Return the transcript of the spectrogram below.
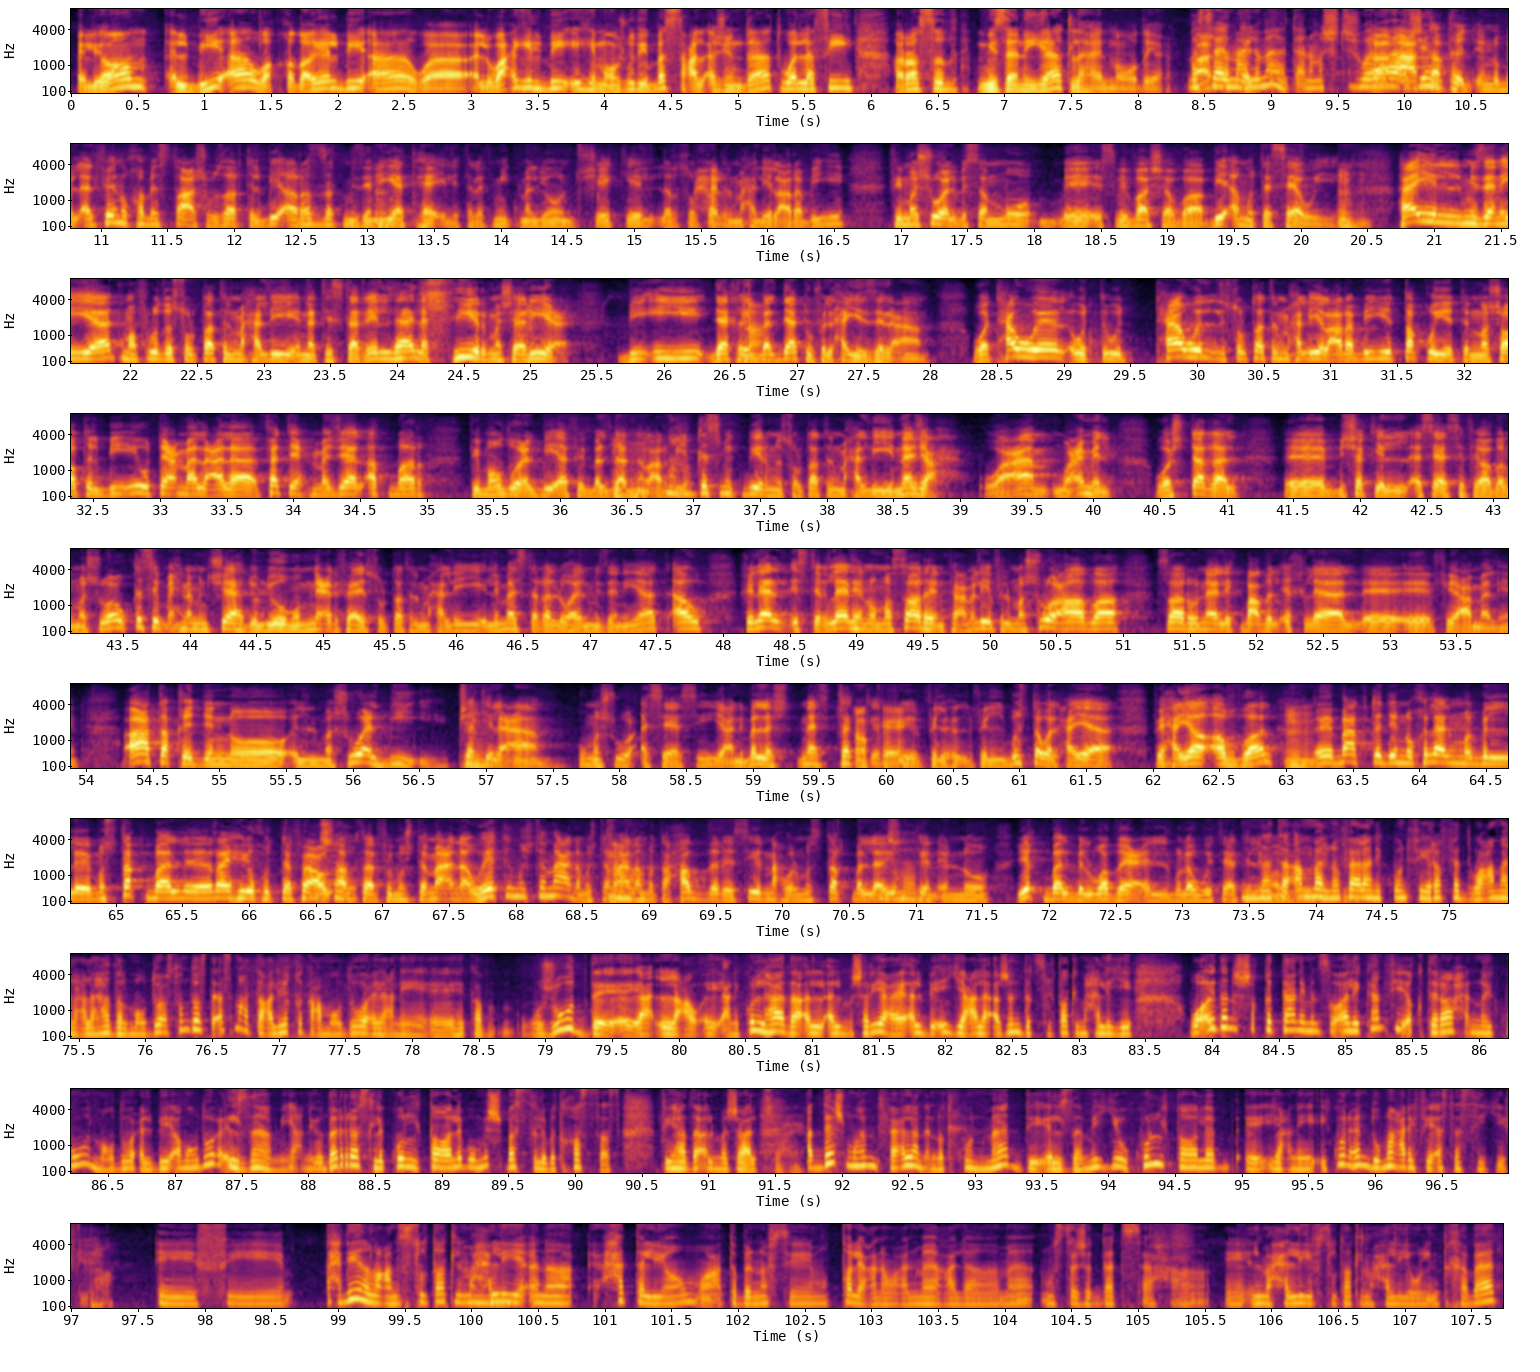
اليوم البيئة وقضايا البيئة والوعي البيئي هي موجودة بس على الأجندات ولا في رصد ميزانيات لهي المواضيع بس أعتقد- للمعلومات أنا ما شفتش ولا أجندة أعتقد إنه بال 2015 وزارة البيئة رصدت ميزانيات هائلة 300 مليون شيكل للسلطات حلو. المحلية العربية في مشروع اللي بسموه ب- سبيفا شافا بيئة متساوية مهم. هاي الميزانيات مفروض السلطات المحلية إنها تستغلها لكثير مشاريع بيئية داخل نعم. البلدات وفي الحيز العام وتحول وت- وتحاول السلطات المحلية العربية تقوية النشاط البيئي وتعمل على فتح مجال أكبر في موضوع البيئة في بلداتنا العربية. قسم كبير من السلطات المحلية نجح وعام وعمل واشتغل آه، بشكل أساسي في هذا المشروع. وقسم إحنا بنشاهده اليوم وبنعرف هاي السلطات المحلية اللي ما استغلوا هاي الميزانيات أو خلال استغلالهن ومسارهن في عملية في المشروع هذا صار هنالك بعض الإخلال آه، آه، في عملهن. أعتقد إنه المشروع البيئي بشكل عام هو مشروع أساسي. يعني بلش الناس تفكر أوكي. في في في المستوى الحياة في حياة أفضل مم. آه، بعتقد إنه خلال بالمستقبل آه، رايح يأخذ تفاعل. أكثر في مجتمعنا وهيك مجتمعنا مجتمعنا نعم. متحضر يسير نحو المستقبل لا. يمكن إنه يقبل بالوضع الملوثات اللي موجودة نتأمل إنه. فعلا يكون في رفض وعمل على هذا الموضوع سندس بدي أسمع تعليقك على موضوع يعني آه، هيك وجود الع- يعني كل هذا ال- المشاريع البيئية على أجندة السلطات المحلية وأيضا الشق الثاني من سؤالي كان في اقتراح إنه يكون موضوع البيئة موضوع إلزامي يعني يدرس لكل طالب ومش بس اللي بتخصص في هذا المجال. صحيح. قديش مهم فعلا إنه تكون مادة إلزامية وكل طالب آه، يعني يكون عنده معرفة أساسية فيها؟ إيه، في تحديدا عن السلطات المحلية أنا حتى اليوم وأعتبر نفسي مطلعة نوعا ما على ما مستجدات الساحة إيه، المحلية في السلطات المحلية والانتخابات.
